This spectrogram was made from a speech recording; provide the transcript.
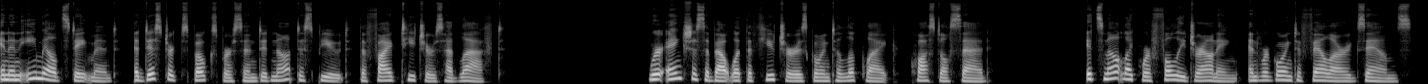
In an emailed statement, a district spokesperson did not dispute the five teachers had left. We're anxious about what the future is going to look like, Quastel said. It's not like we're fully drowning and we're going to fail our exams.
